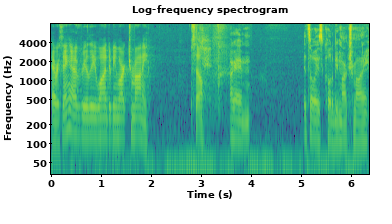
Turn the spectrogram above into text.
everything, I really wanted to be Mark Tremonti. So Okay. It's always cool to be Mark Tremonti.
